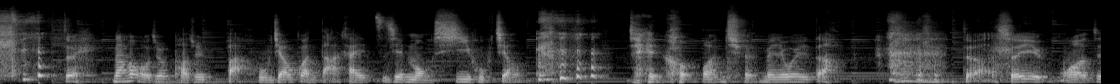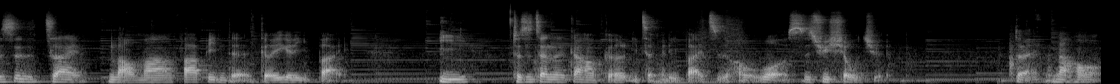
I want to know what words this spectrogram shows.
对，然后我就跑去把胡椒罐打开，直接猛吸胡椒，结果完全没味道。对啊，所以我就是在老妈发病的隔一个礼拜一，就是真的刚好隔了一整个礼拜之后，我失去嗅觉。对，然后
